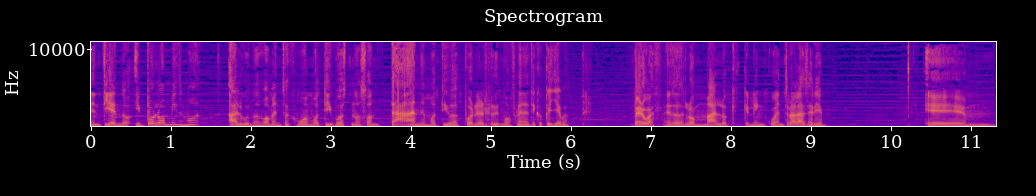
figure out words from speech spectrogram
Entiendo. Y por lo mismo, algunos momentos como emotivos no son tan emotivos por el ritmo frenético que lleva. Pero bueno, eso es lo malo que, le encuentro a la serie. Em,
